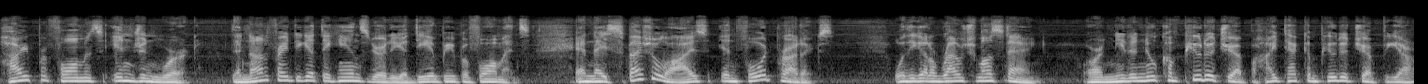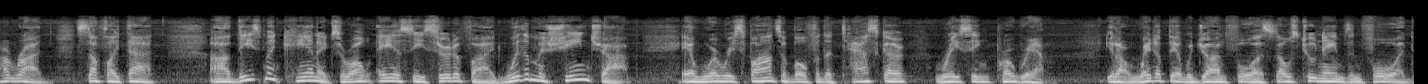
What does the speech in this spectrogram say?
high performance engine work. They're not afraid to get their hands dirty at D&B Performance. And they specialize in Ford products. Whether you got a Roush Mustang or need a new computer chip, a high-tech computer chip for your hot rod, stuff like that. Uh, these mechanics are all ASE certified with a machine shop, and we're responsible for the Tasca Racing program. You know, right up there with John Force. Those two names in Ford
